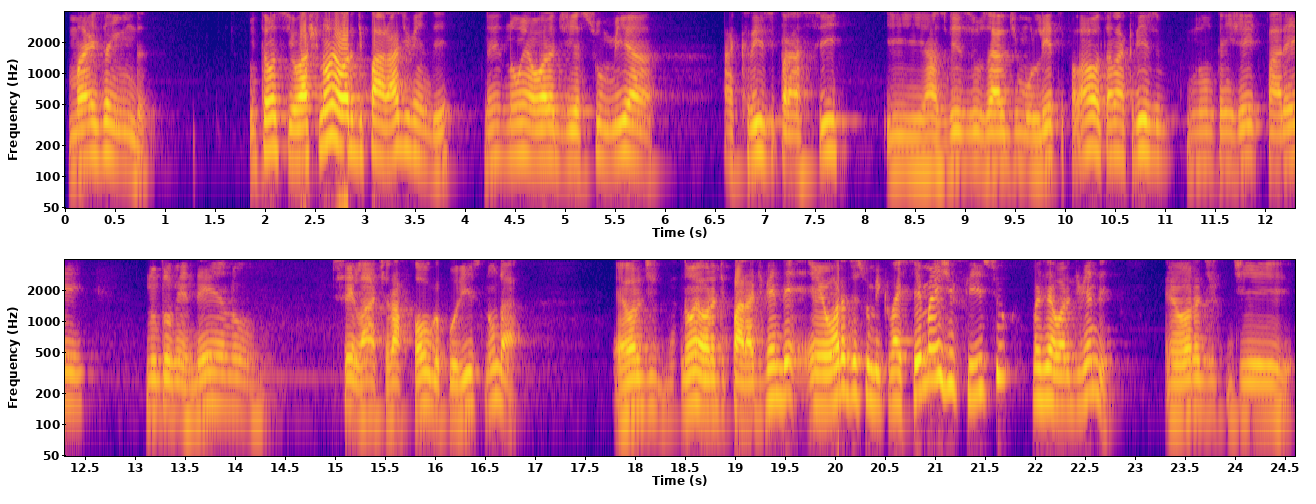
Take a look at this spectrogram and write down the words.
mais ainda. Então assim, eu acho que não é hora de parar de vender, né? Não é hora de assumir a, a crise para si e às vezes usar ela de muleta e falar, ó, oh, tá na crise, não tem jeito, parei, não tô vendendo, sei lá, tirar folga por isso, não dá. É hora de, não é hora de parar de vender, é hora de assumir que vai ser mais difícil, mas é hora de vender. É hora de, de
